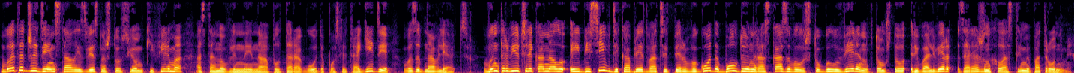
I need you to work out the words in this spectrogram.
В этот же день стало известно, что съемки фильма, остановленные на полтора года после трагедии, возобновляются. В интервью телеканалу ABC в декабре 2021 года Болдуин рассказывал, что был уверен в том, что револьвер заряжен холостыми патронами.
